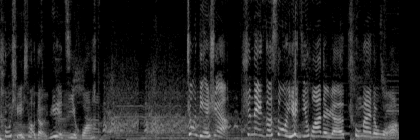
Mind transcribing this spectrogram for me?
偷学校的月季花。重点是。是那个送我月季花的人出卖的我，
